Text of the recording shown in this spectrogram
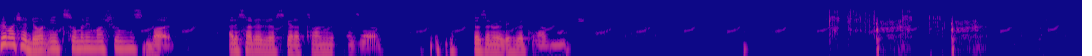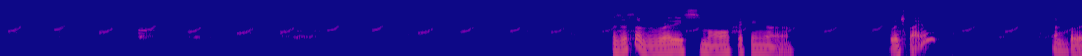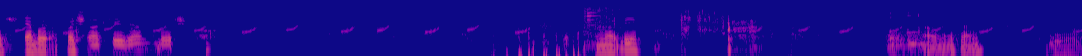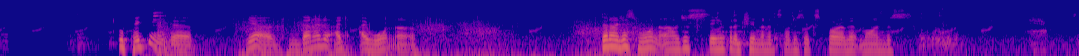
Pretty much I don't need so many mushrooms, but I decided to just get a ton because uh, doesn't really hurt to have much. Is this a really small freaking uh glitch biome? Not glitch. Yeah, but glitch not yeah, glitch. Might be. Oh, Nathan. Ooh, picking the. Yeah, then I, I, I won't. Uh, then I just won't. I'll just stay here for the three minutes. I'll just explore a bit more and just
